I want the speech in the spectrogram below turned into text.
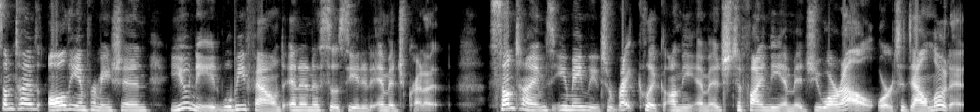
Sometimes all the information you need will be found in an associated image credit. Sometimes you may need to right-click on the image to find the image URL or to download it.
